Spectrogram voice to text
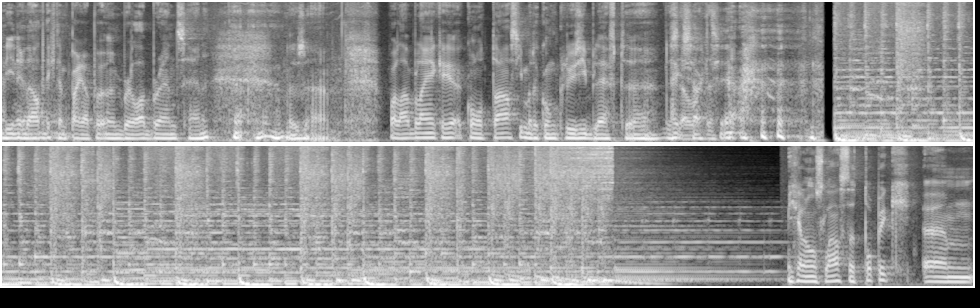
die inderdaad echt een paar umbrella brand zijn. Hè. Dus voilà, belangrijke connotatie, maar de conclusie blijft dezelfde. Exact, ja. Michael, ons laatste topic um,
